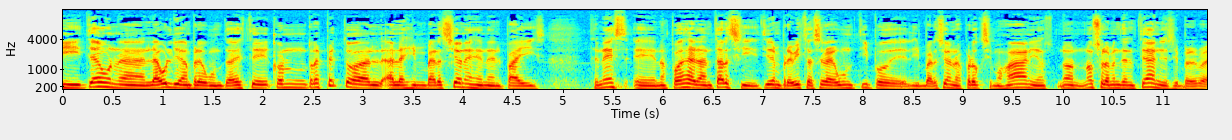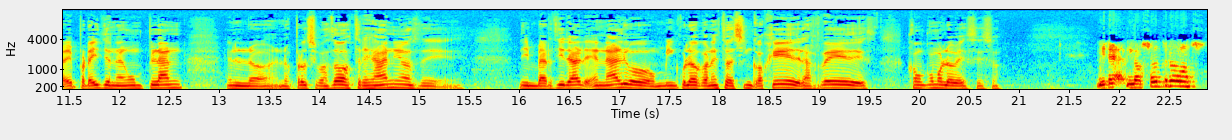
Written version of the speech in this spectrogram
Y te hago una, la última pregunta. Este, con respecto a, las inversiones en el país, tenés, eh, ¿nos podés adelantar si tienen previsto hacer algún tipo de, inversión en los próximos años? No, no solamente en este año, sino por por ahí tienen algún plan en, lo, en, los próximos dos, tres años de, de, invertir en algo vinculado con esto de 5G, de las redes. ¿Cómo, cómo lo ves eso? Mira, nosotros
